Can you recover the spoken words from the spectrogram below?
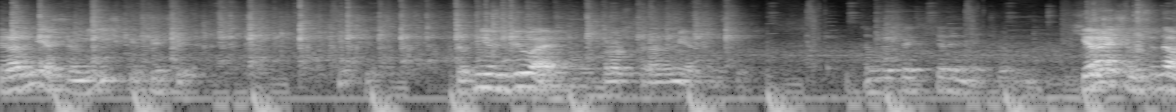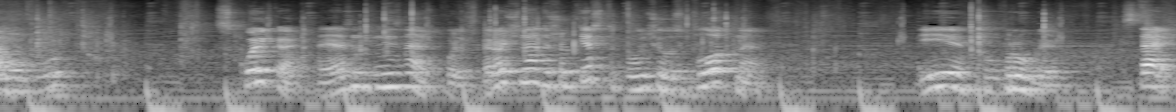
Размешиваем яички. Чуть-чуть. Тут не взбиваем, просто размешиваем. Там какая-то херня черная. Херачим сюда муку. Сколько? Я не знаю сколько. Короче, надо, чтобы тесто получилось плотное и упругое. Кстати,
